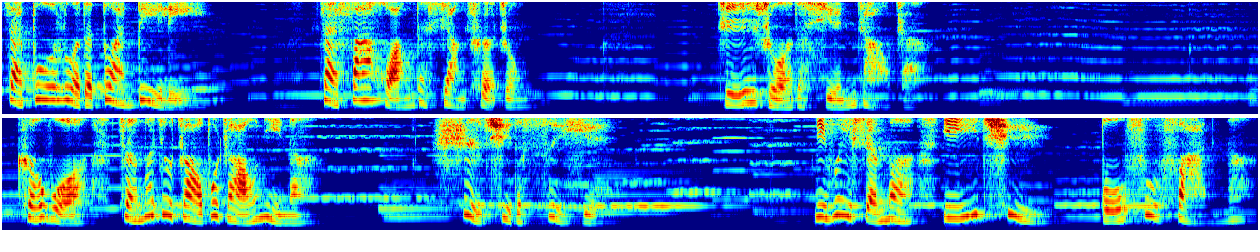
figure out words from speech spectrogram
在剥落的断壁里，在发黄的相册中，执着地寻找着。可我怎么就找不着你呢？逝去的岁月，你为什么一去不复返呢？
